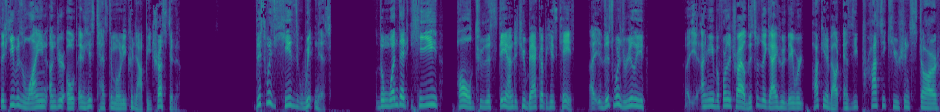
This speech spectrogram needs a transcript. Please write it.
that he was lying under oath and his testimony could not be trusted. This was his witness, the one that he called to the stand to back up his case. Uh, this was really I mean, before the trial, this was the guy who they were talking about as the prosecution star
